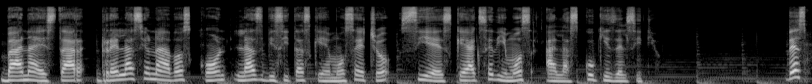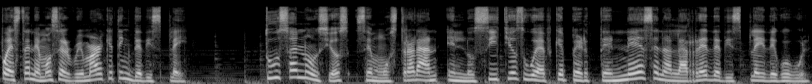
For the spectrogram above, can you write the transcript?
van a estar relacionados con las visitas que hemos hecho si es que accedimos a las cookies del sitio. Después tenemos el remarketing de display. Tus anuncios se mostrarán en los sitios web que pertenecen a la red de display de Google,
